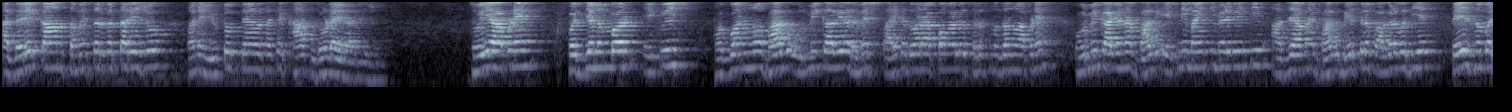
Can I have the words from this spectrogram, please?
આ દરેક કામ સમયસર કરતા રહેજો અને YouTube ચેનલ સાથે ખાસ જોડાયેલા રહેજો. જોઈએ આપણે પદ્ય નંબર 21 ભગવાનનો ભાગ ઉર્મી કાવ્ય રમેશ પારેખ દ્વારા આપવામાં આવેલો, સરસ મજાનો આપણે ઉર્મી કાવ્યના ભાગ 1 ની માહિતી મેળવી હતી. આજે આપણે ભાગ 2 તરફ આગળ વધીએ. પેજ નંબર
